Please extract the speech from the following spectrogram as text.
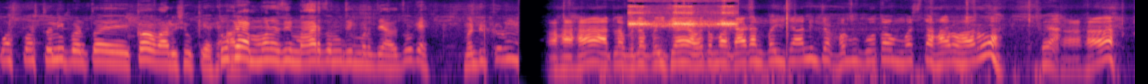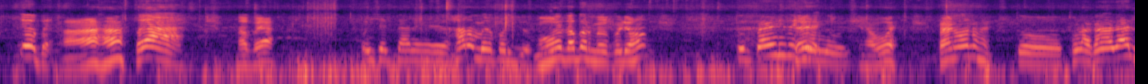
પોસ પોસ તો નહીં પણ તોય કાં વારું શું કે? તું કે મને માર તો નથી મળતી આવે તું કે? મંડી કરું હા હા આટલા બધા પૈસા હવે તો મારા કાકાને પૈસા આલી ને હગુ ગોતાવું મસ્ત હારો હારો. હા હા હા હા ભયા હા ભયા પૈસા તારે હારો મેળ પડી ગયો. મોહ જબર મેળ પડ્યો હો. તો પહેણી દે હોય. હા હે? તો થોડા ઘણા દાલ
